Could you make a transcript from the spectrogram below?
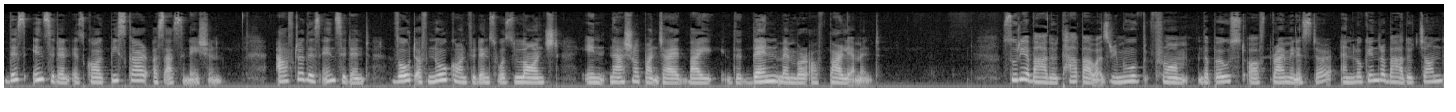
This incident is called Piskar assassination. After this incident, vote of no confidence was launched in National Panchayat by the then Member of Parliament. Surya Bahadur Thapa was removed from the post of Prime Minister and Lokendra Bahadur Chand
